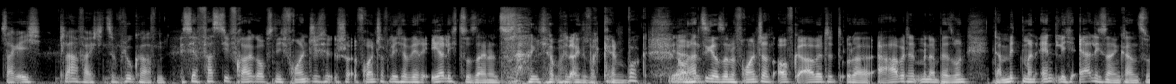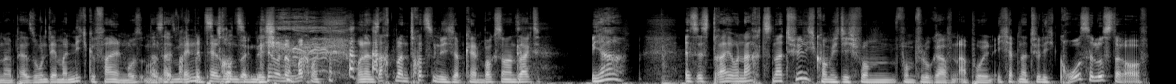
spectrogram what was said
Sag ich, klar, fahre ich den zum Flughafen. Ist ja fast die Frage, ob es nicht freundschaftlicher wäre, ehrlich zu sein und zu sagen, ich habe halt einfach keinen Bock. Ja, man hat das- sich ja so eine Freundschaft aufgearbeitet oder erarbeitet mit einer Person, damit man endlich ehrlich sein kann zu einer Person, der man nicht gefallen muss. Und das dann heißt, wenn eine Person sagt, nicht. Und, dann macht man, und dann sagt man trotzdem nicht, ich habe keinen Bock, sondern sagt, ja, es ist drei Uhr nachts, natürlich komme ich dich vom, vom Flughafen abholen. Ich habe natürlich große Lust darauf.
